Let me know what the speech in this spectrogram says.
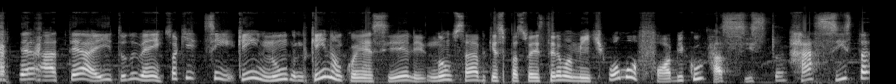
até, até aí, tudo bem. Só que, sim, quem não, quem não conhece ele não sabe que esse pastor é extremamente homofóbico, racista, racista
